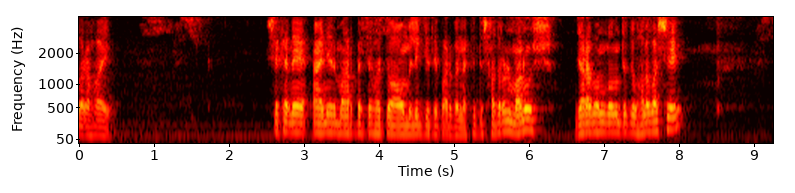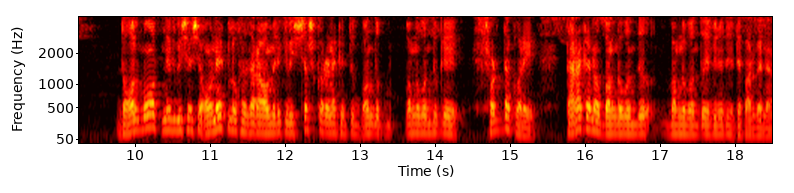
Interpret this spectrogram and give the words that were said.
করা হয়। সেখানে আইনের মার পেছে হয়তো আওয়ামী লীগ যেতে পারবে না। কিন্তু সাধারণ মানুষ যারা বঙ্গবন্ধুকে ভালোবাসে, দলমত নির্বিশেষে অনেক লোক যারা আওয়ামী লীগকে বিশ্বাস করে না, কিন্তু বঙ্গবন্ধুকে শ্রদ্ধা করে, তারা কেন বঙ্গবন্ধু বঙ্গবন্ধু এই বিনোদে যেতে পারবে না?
